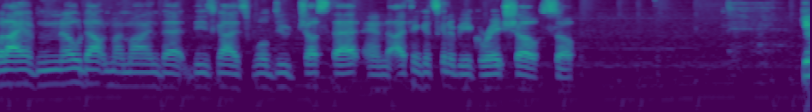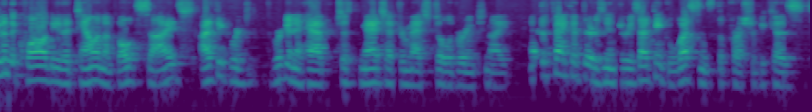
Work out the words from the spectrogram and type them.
But I have no doubt in my mind that these guys will do just that. And I think it's going to be a great show. So, given the quality of the talent on both sides, I think we're we're going to have just match after match delivering tonight. And the fact that there's injuries, I think, lessens the pressure because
